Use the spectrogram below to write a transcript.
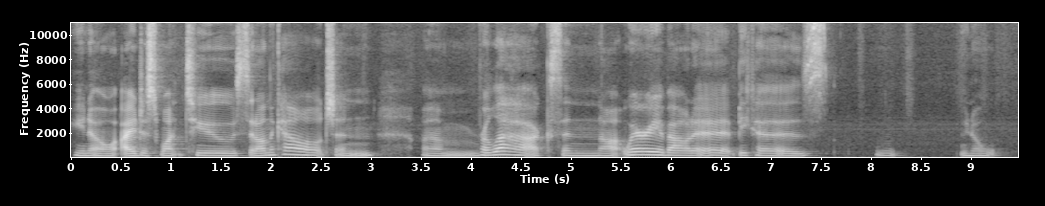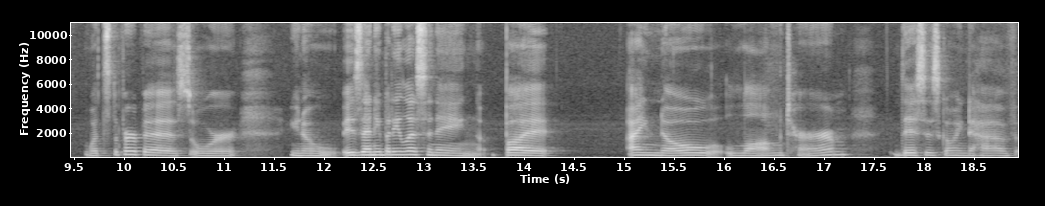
you know, I just want to sit on the couch and um, relax and not worry about it because, you know, what's the purpose? Or, you know, is anybody listening? But I know long term, this is going to have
